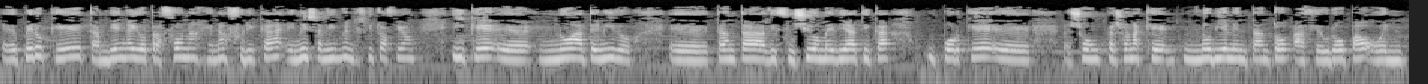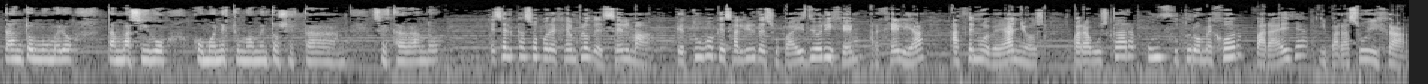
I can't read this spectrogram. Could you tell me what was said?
eh, pero que también hay otras zonas en África en esa misma situación y que no ha tenido tanta difusión mediática porque son personas que no vienen tanto hacia Europa o en tanto número tan masivo como en este momento se está, se está dando. Es el caso, por ejemplo, de Selma, que tuvo que salir de su país de origen, Argelia, hace nueve años, para buscar un futuro mejor para ella y para su hija.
